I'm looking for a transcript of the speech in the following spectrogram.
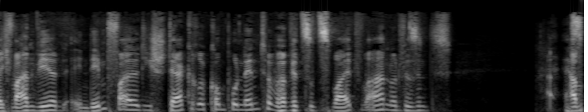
vielleicht waren wir in dem Fall die stärkere Komponente, weil wir zu zweit waren und wir sind Es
